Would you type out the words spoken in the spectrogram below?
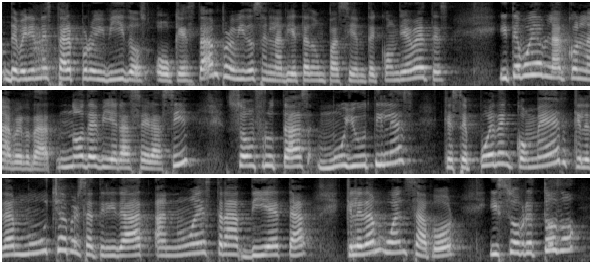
deberían estar prohibidos o que están prohibidos en la dieta de un paciente con diabetes. Y te voy a hablar con la verdad, no debiera ser así. Son frutas muy útiles que se pueden comer, que le dan mucha versatilidad a nuestra dieta, que le dan buen sabor y sobre todo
